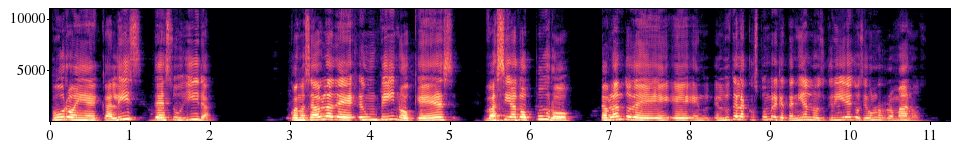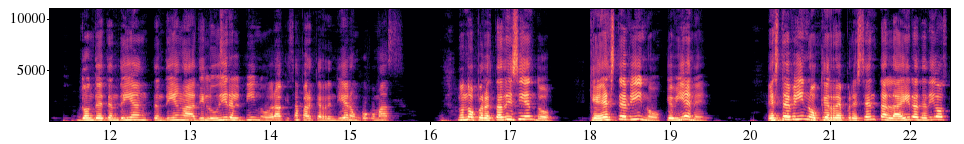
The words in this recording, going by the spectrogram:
puro en el cáliz de su ira. Cuando se habla de un vino que es vaciado puro, está hablando de, eh, eh, en, luz de la costumbre que tenían los griegos y los romanos, donde tendían, tendían a diluir el vino, ¿verdad? Quizás para que rindiera un poco más. No, no, pero está diciendo que este vino que viene, este vino que representa la ira de Dios,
